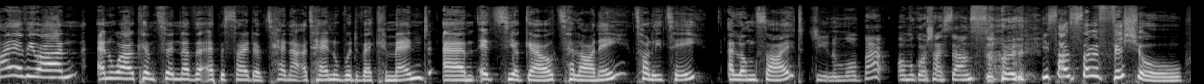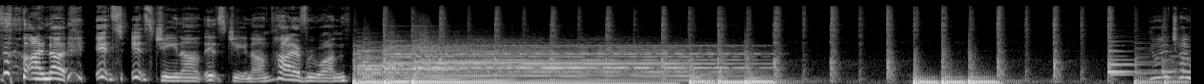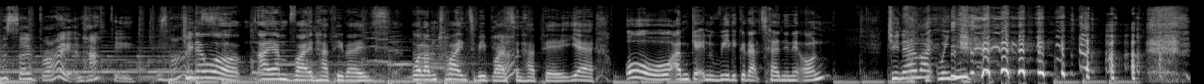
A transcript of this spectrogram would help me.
Hi everyone, and welcome to another episode of 10 out of 10 would recommend. Um, it's your girl Tolani, Tolly T, alongside Gina Moore Oh my gosh, I sound so You sound so official. I know. It's it's Gina. It's Gina. Hi everyone. Intro was so bright and happy. Nice. Do you know what? I am bright and happy, babes. Well, I'm trying to be bright Yeah? and happy. Yeah. Or I'm getting really good at turning it on. Do you know like when you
